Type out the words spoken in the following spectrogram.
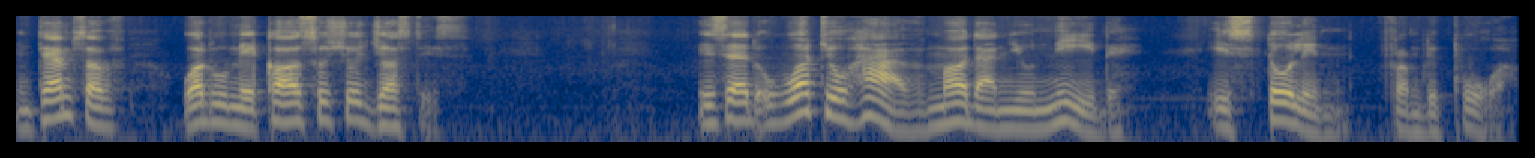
in terms of what we may call social justice. He said, What you have more than you need is stolen from the poor.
